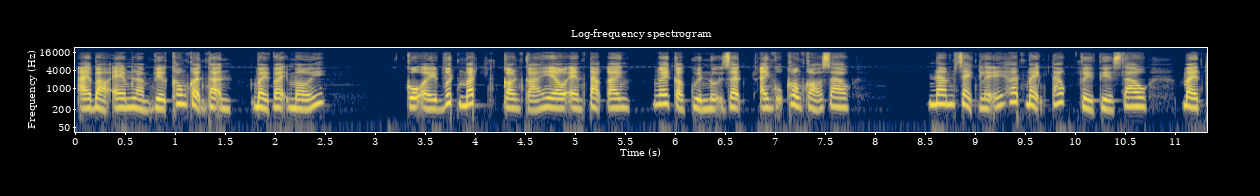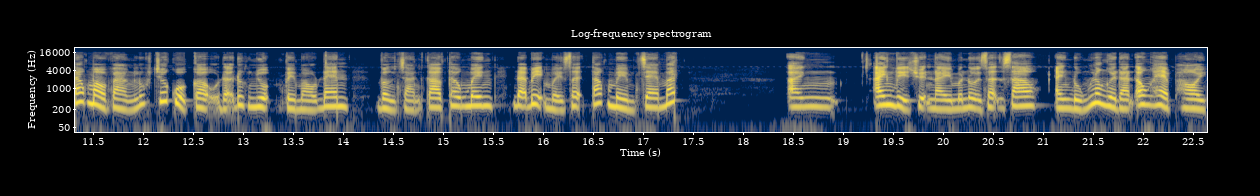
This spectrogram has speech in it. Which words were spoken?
ai bảo em làm việc không cẩn thận, bởi vậy mới. Cô ấy vứt mất con cá heo em tặng anh, ngay cả quyền nội giận anh cũng không có sao. Nam sạch Lễ hất mạnh tóc về phía sau, mái tóc màu vàng lúc trước của cậu đã được nhuộm về màu đen, vầng trán cao thông minh đã bị mấy sợi tóc mềm che mất. Anh... anh vì chuyện này mà nổi giận sao? Anh đúng là người đàn ông hẹp hòi.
